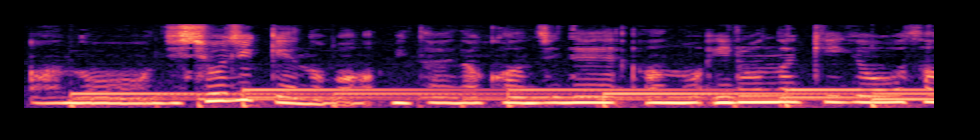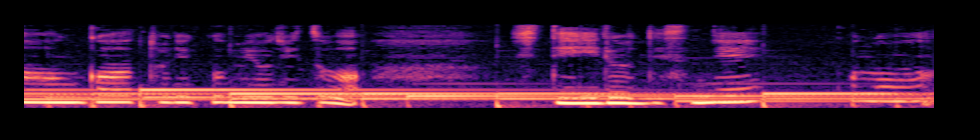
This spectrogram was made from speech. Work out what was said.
あ、あの、実証実験の場みたいな感じで、あの、いろんな企業さんが取り組みを実はしているんですね。この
